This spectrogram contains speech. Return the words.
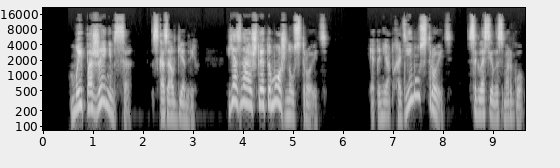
— Мы поженимся, — сказал Генрих. — Я знаю, что это можно устроить. — Это необходимо устроить, — согласилась Марго.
